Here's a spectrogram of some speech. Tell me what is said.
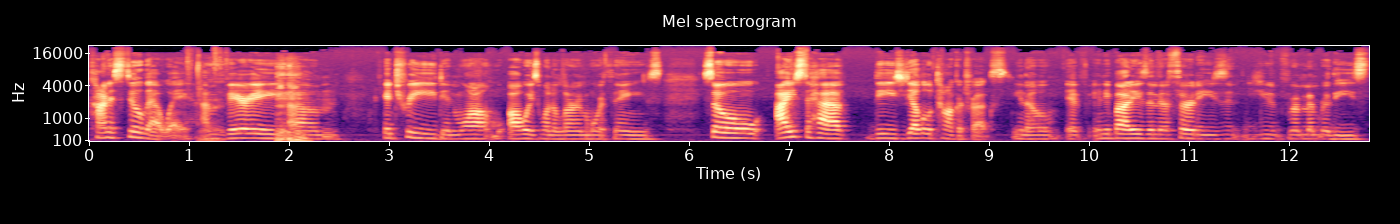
kind of still that way. I'm very um, intrigued and wa- always want to learn more things. So I used to have these yellow Tonka trucks. You know, if anybody's in their 30s, you remember these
